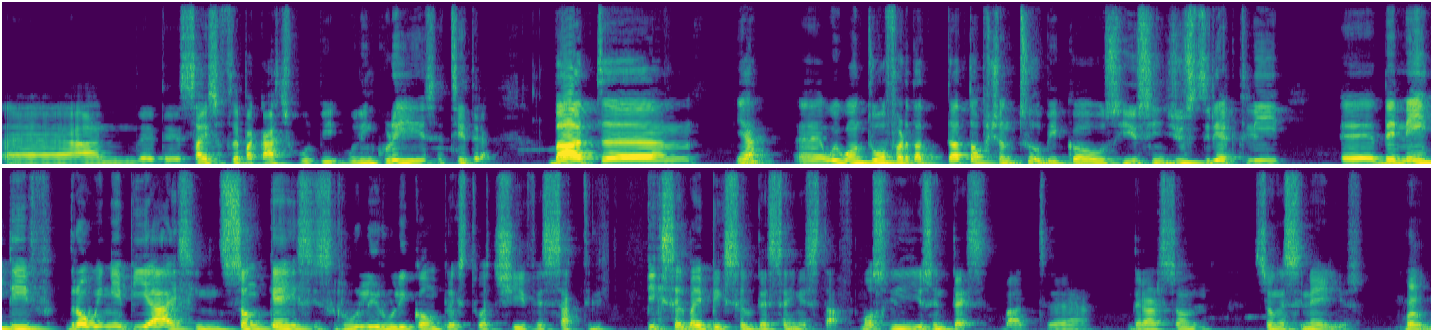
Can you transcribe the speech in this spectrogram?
uh, and the, the, size of the package will be will increase, etc. But um, yeah, uh, we want to offer that, that option too because using just directly uh, the native drawing APIs in some cases is really really complex to achieve exactly pixel by pixel the same stuff. Mostly using tests, but uh, there are some some scenarios. Well,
